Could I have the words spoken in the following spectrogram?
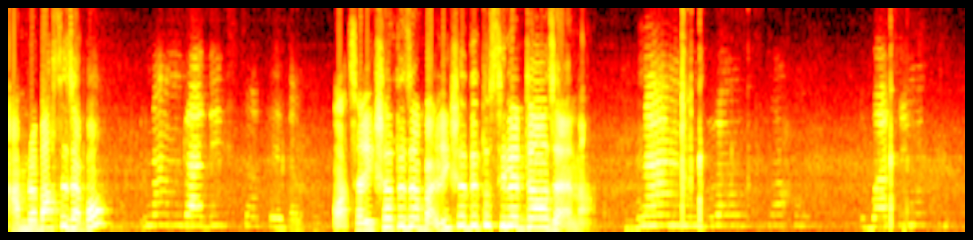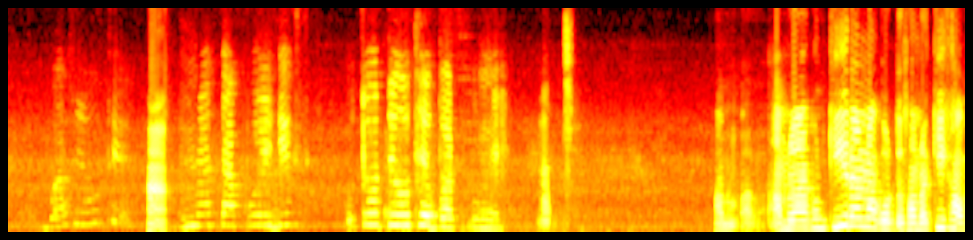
আমরা বাসে যাব? আচ্ছা রিক্সাতে যাবা? রিক্সাতে তো সিলেট যাওয়া যায় না না আমরা যখন বাসে উঠ- বাসে উঠে হ্যাঁ। আমরা তারপরে উঠতে উঠে পারব আচ্ছা। আমরা এখন কি রান্না করতেছ? আমরা কি খাব?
